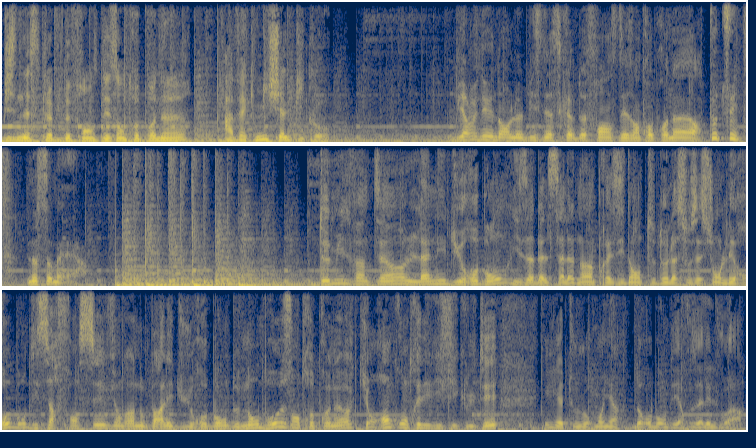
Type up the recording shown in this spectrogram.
Business Club de France des entrepreneurs avec Michel Picot. Bienvenue dans le Business Club de France des entrepreneurs. Tout de suite, le sommaire. 2021, l'année du rebond. Isabelle Saladin, présidente de l'association Les Rebondisseurs Français, viendra nous parler du rebond de nombreux entrepreneurs qui ont rencontré des difficultés il y a toujours moyen de rebondir, vous allez le voir.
